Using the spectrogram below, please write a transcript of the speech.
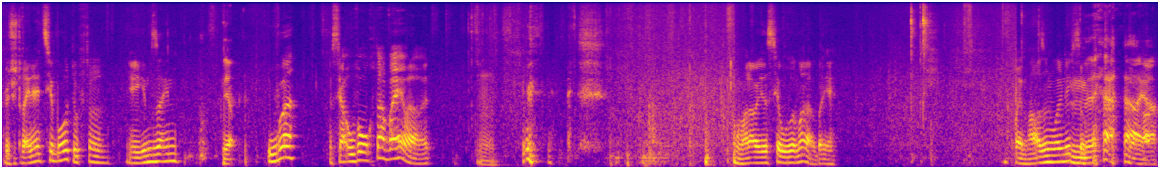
Welches Reinheitsgebot dürfte gegeben sein? ja, Uwe? Ist ja Uwe auch dabei, oder was? Normalerweise ist ja Uwe immer dabei. Beim Hasen wohl nicht so. ja, ja.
